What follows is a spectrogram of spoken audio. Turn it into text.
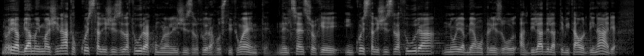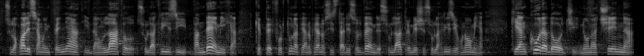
Noi abbiamo immaginato questa legislatura come una legislatura costituente, nel senso che in questa legislatura noi abbiamo preso, al di là dell'attività ordinaria, sulla quale siamo impegnati da un lato sulla crisi pandemica, che per fortuna piano piano si sta risolvendo, e sull'altro invece sulla crisi economica, che ancora ad oggi non accenna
